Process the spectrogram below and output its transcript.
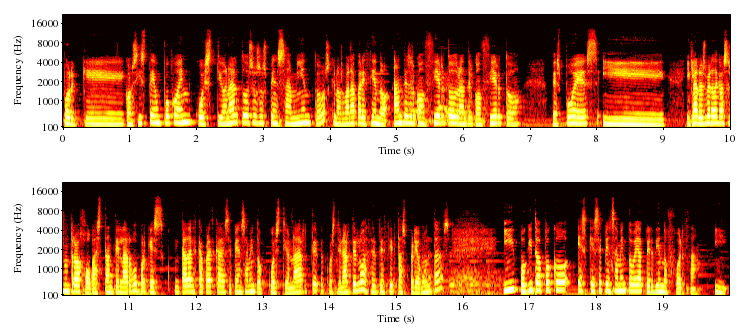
porque consiste un poco en cuestionar todos esos pensamientos que nos van apareciendo antes del concierto, durante el concierto, después. Y, claro, es verdad que va a ser un trabajo bastante largo porque es cada vez que aparezca ese pensamiento, cuestionarte, cuestionártelo, hacerte ciertas preguntas. Y poquito a poco es que ese pensamiento vaya perdiendo fuerza. Y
